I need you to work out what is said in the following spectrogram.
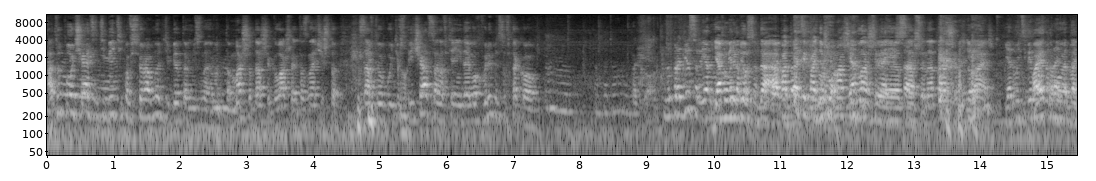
А тут получается тебе типа все равно, тебе там, не знаю, вот там Маша, Даша, Глаша, это значит, что завтра вы будете встречаться, она в тебя, не дай бог, влюбится в такого. Мгм. А потом... такого. Ну, продюсер, я думаю, Я тебе влюбился, да, а потом ты пойдешь тебя есть Саши, шанс. Наташи, понимаешь? Я думаю, тебе Поэтому это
